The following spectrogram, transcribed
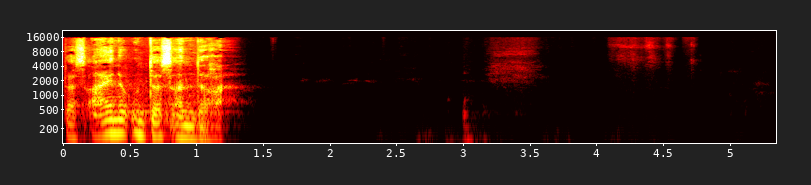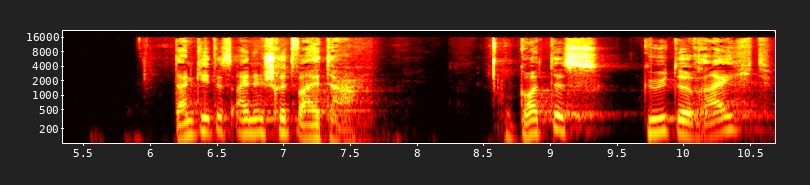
Das eine und das andere. Dann geht es einen Schritt weiter. Gottes Güte reicht,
